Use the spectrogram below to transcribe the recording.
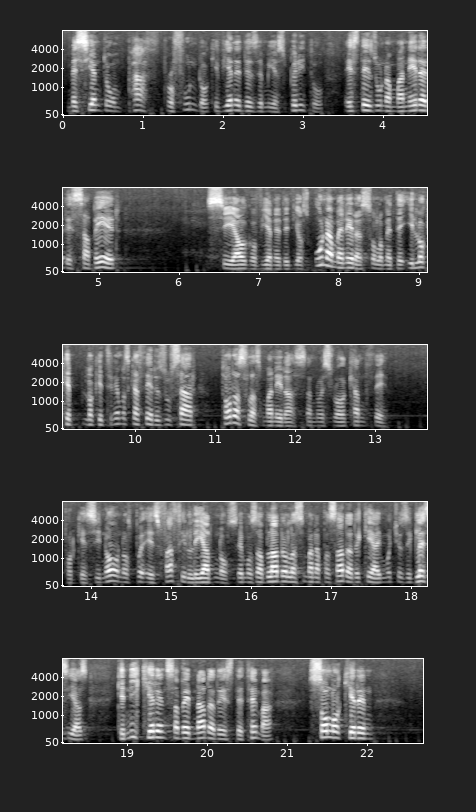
me siento un paz profundo que viene desde mi espíritu. Esta es una manera de saber si algo viene de Dios. Una manera solamente. Y lo que, lo que tenemos que hacer es usar todas las maneras a nuestro alcance. Porque si no, nos, es fácil liarnos. Hemos hablado la semana pasada de que hay muchas iglesias que ni quieren saber nada de este tema, solo quieren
